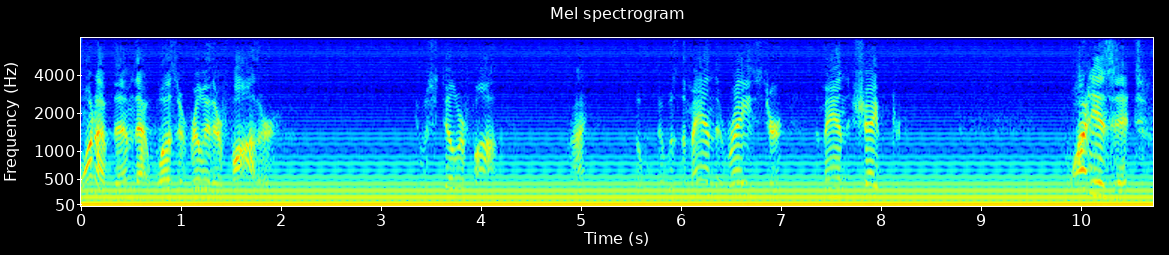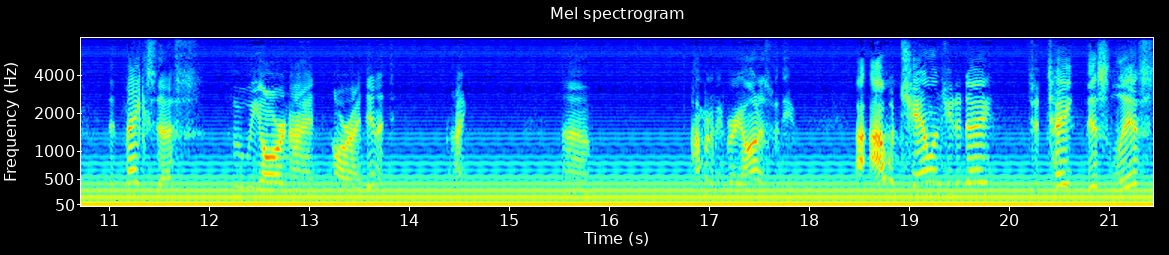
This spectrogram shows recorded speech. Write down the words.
one of them that wasn't really their father, it was still her father, right? It was the man that raised her, the man that shaped her. What is it that makes us who we are and our identity, right? Um, I'm going to be very honest with you. I, I would challenge you today to take this list.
